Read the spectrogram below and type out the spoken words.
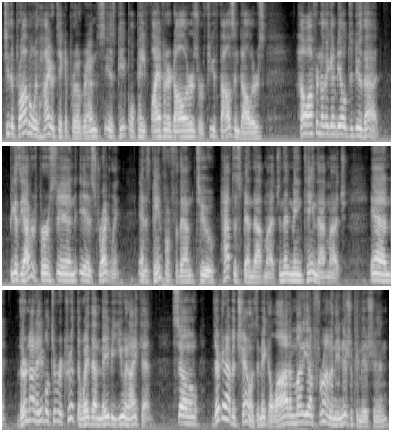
See, the problem with higher ticket programs is people pay $500 or a few thousand dollars. How often are they going to be able to do that? Because the average person is struggling and it's painful for them to have to spend that much and then maintain that much. And they're not able to recruit the way that maybe you and I can. So they're going to have a challenge. They make a lot of money up front on the initial commission,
